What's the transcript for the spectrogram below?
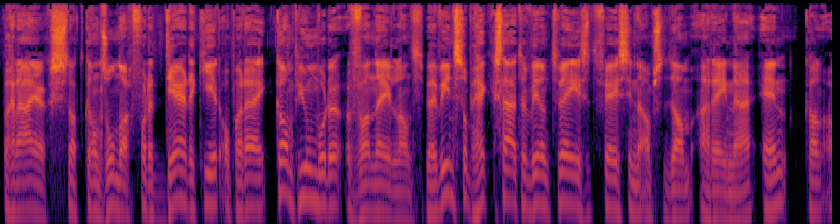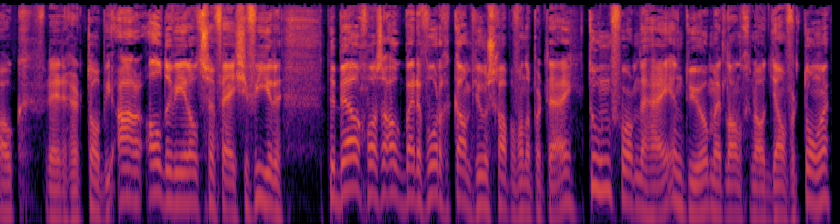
We Ajax, dat kan zondag voor de derde keer op een rij kampioen worden van Nederland. Bij winst op hekkensluiter Willem II is het feest in de Amsterdam Arena. En kan ook verdediger Toby Alderwereld zijn feestje vieren. De Belg was ook bij de vorige kampioenschappen van de partij. Toen vormde hij een duo met landgenoot Jan Vertongen.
